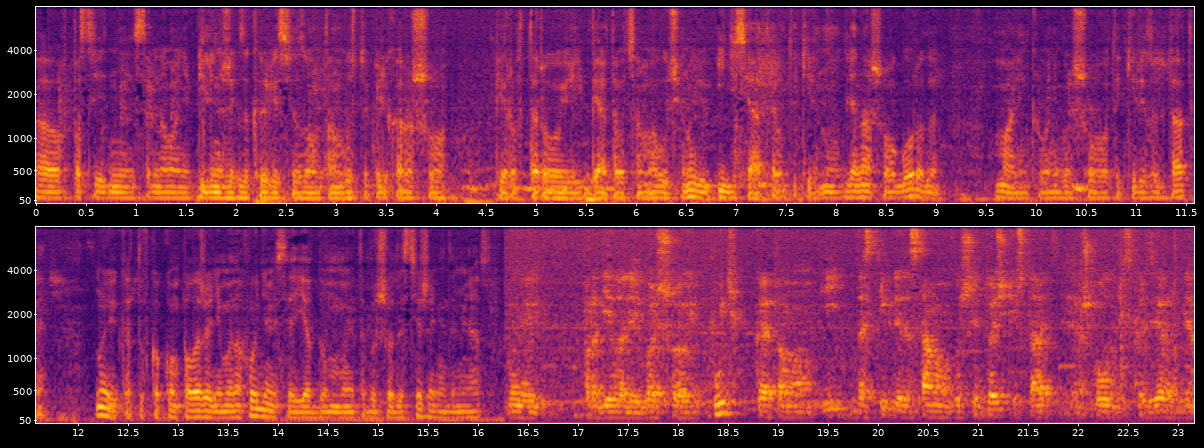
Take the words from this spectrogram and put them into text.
А в последние соревнования в Геленджик закрыли сезон, там выступили хорошо. Первый, второй и пятый вот самые лучшие, ну и десятые вот такие. Ну, для нашего города, маленького, небольшого, такие результаты – ну и в каком положении мы находимся, я думаю, это большое достижение для меня. Мы проделали большой путь к этому и достигли до самой высшей точки стать школой резерва для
